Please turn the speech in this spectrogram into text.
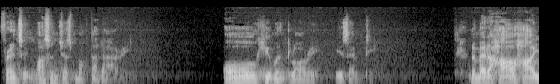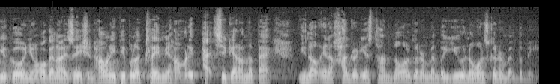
Friends, it wasn't just Mokhtar Dahari. All human glory is empty. No matter how high you go in your organization, how many people acclaim you, how many pats you get on the back, you know, in a hundred years' time, no one's going to remember you, no one's going to remember me.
